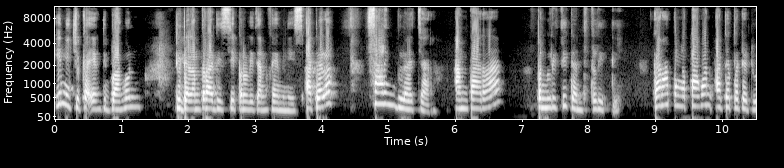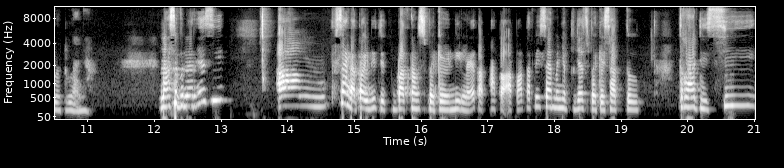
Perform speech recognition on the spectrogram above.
ini juga yang dibangun di dalam tradisi penelitian feminis adalah saling belajar antara peneliti dan diteliti. Karena pengetahuan ada pada dua-duanya. Nah sebenarnya sih em, saya nggak tahu ini ditempatkan sebagai nilai ta- atau apa, tapi saya menyebutnya sebagai satu tradisi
